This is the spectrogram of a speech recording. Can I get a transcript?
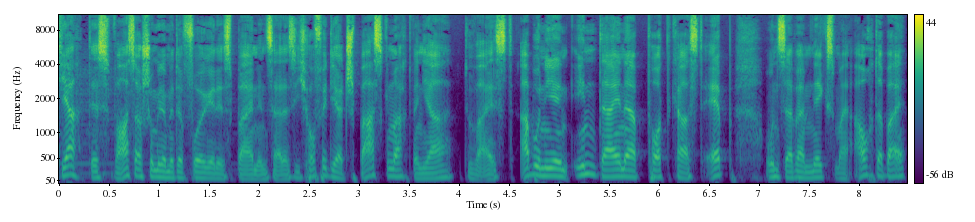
Tja, das war's auch schon wieder mit der Folge des Bayern Insiders. Ich hoffe, dir hat Spaß gemacht. Wenn ja, du weißt, abonnieren in deiner Podcast-App und sei beim nächsten Mal auch dabei.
